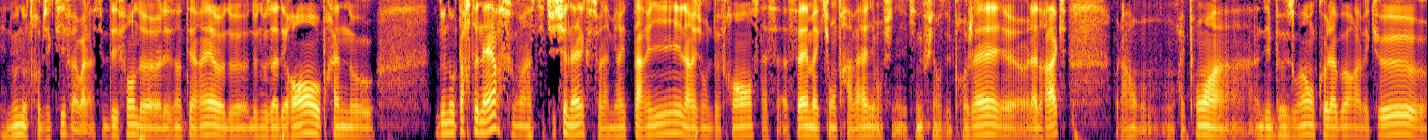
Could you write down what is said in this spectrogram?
Et nous, notre objectif, ben voilà, c'est de défendre les intérêts euh, de, de, nos adhérents auprès de nos de nos partenaires institutionnels, que ce soit la mairie de Paris, la région de France, la SACEM avec qui on travaille, qui nous finance des projets, et, euh, la DRAC. Voilà, on, on répond à, à, des besoins, on collabore avec eux, euh,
